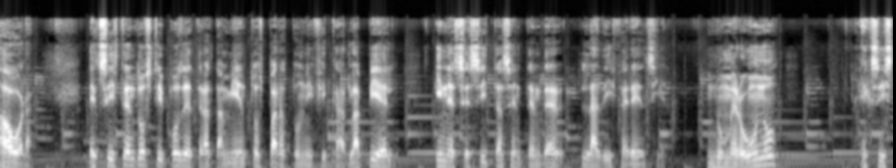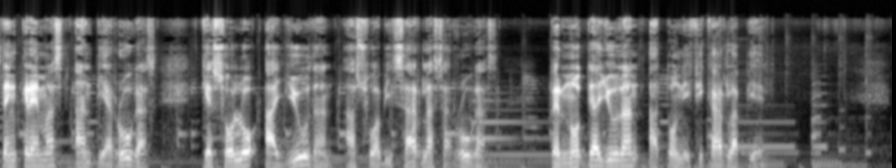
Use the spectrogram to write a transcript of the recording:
Ahora, existen dos tipos de tratamientos para tonificar la piel y necesitas entender la diferencia. Número uno, existen cremas antiarrugas que solo ayudan a suavizar las arrugas, pero no te ayudan a tonificar la piel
